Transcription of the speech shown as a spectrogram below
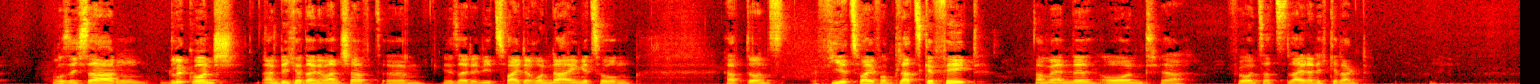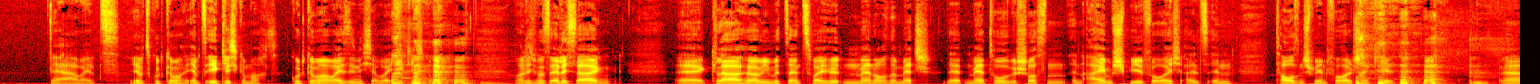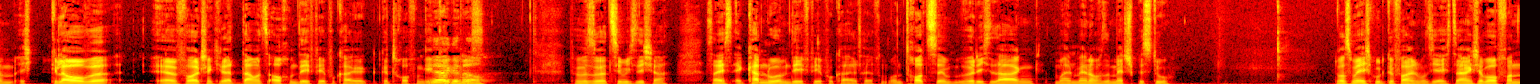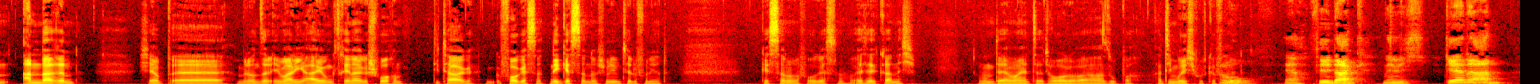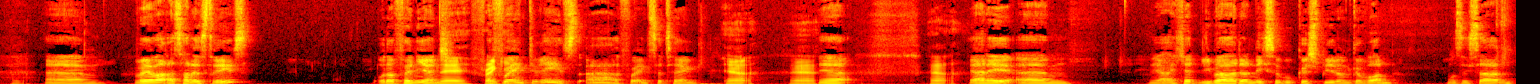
muss ich sagen, Glückwunsch an dich und deine Mannschaft. Ähm, ihr seid in die zweite Runde eingezogen. Habt uns 4-2 vom Platz gefegt am Ende. Und ja, für uns hat es leider nicht gelangt. Ja, aber jetzt, ihr habt es gut gemacht. Ihr habt es eklig gemacht. Gut gemacht, weiß ich nicht, aber eklig gemacht. Und ich muss ehrlich sagen, äh, klar, Hermi mit seinen zwei Hütten, Man of the Match, der hat mehr Tore geschossen in einem Spiel für euch als in 1000 Spielen für Holstein Kiel. ähm, ich glaube, äh, für Holstein Kiel hat damals auch im DFB-Pokal getroffen gegen Ja, Cottbus. genau. Bin mir sogar ziemlich sicher. Das heißt, er kann nur im DFB-Pokal treffen. Und trotzdem würde ich sagen, mein Man of the Match bist du. Du hast mir echt gut gefallen, muss ich echt sagen. Ich habe auch von anderen, ich habe äh, mit unserem ehemaligen A-Jugendtrainer gesprochen, die Tage, vorgestern, ne, gestern habe ich mit ihm telefoniert. Gestern oder vorgestern, weiß ich gerade nicht. Und der meinte, der Torge war super. Hat ihm richtig gut gefallen. Oh, ja, vielen Dank. Nehme ich gerne an. Ja. Ähm, wer war das? Hannes Dreves? Oder Finn Jensch? Nee, Frankie. Ah, Frank Dreves. Ah, Frank's the Tank. Ja, ja. Ja, ja. ja nee, ähm, ja, ich hätte lieber dann nicht so gut gespielt und gewonnen, muss ich sagen.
